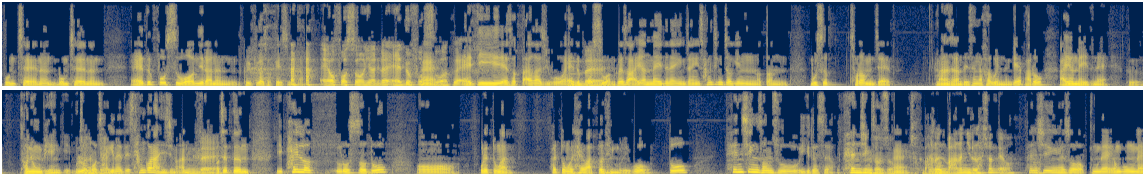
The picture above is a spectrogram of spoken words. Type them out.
본체는 몸체는 Ed Force One이라는 글귀가 적혀 있습니다. Air Force One이 아니라 Ed Force 네, One. 그 에디에서 따가지고 Ed Force 네. One. 그래서 아이언 메이든의 굉장히 상징적인 어떤 모습처럼 이제 많은 사람들이 생각하고 있는 게 바로 아이언 메이든의 그 전용 비행기. 물론 전용 뭐 비행기. 자기네들이 산 건 아니지만 네. 어쨌든 이 파일럿으로서도 어 오랫동안 활동을 해왔던 인물이고 또 펜싱 선수이기도 했어요. 펜싱 선수. 네. 참 많은 많은 일을 하셨네요. 펜싱에서 국내 영국 내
